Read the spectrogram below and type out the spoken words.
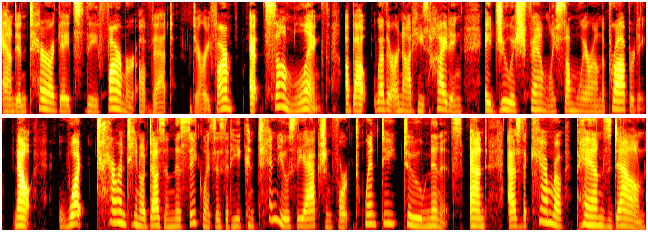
and interrogates the farmer of that dairy farm at some length about whether or not he's hiding a Jewish family somewhere on the property. Now, what Tarantino does in this sequence is that he continues the action for 22 minutes. And as the camera pans down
